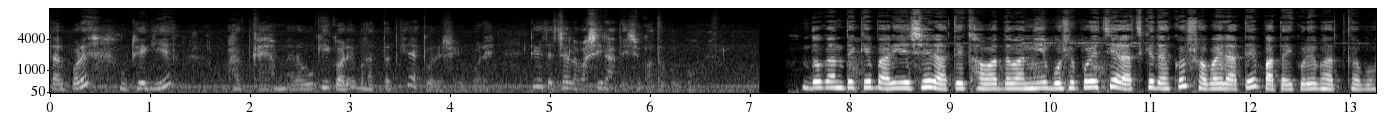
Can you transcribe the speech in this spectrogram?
তারপরে উঠে গিয়ে ভাত খাই আমরা। ও কী করে? ভাত টাত খেয়ে একেবারে শুয়ে পড়ে। ঠিক আছে, চলো আবার সেই রাতে এসে কথা বলব। দোকান থেকে বাড়ি এসে রাতে খাওয়া দাওয়া নিয়ে বসে পড়েছি আর আজকে দেখো সবাই রাতে পাতাই করে ভাত খাব।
